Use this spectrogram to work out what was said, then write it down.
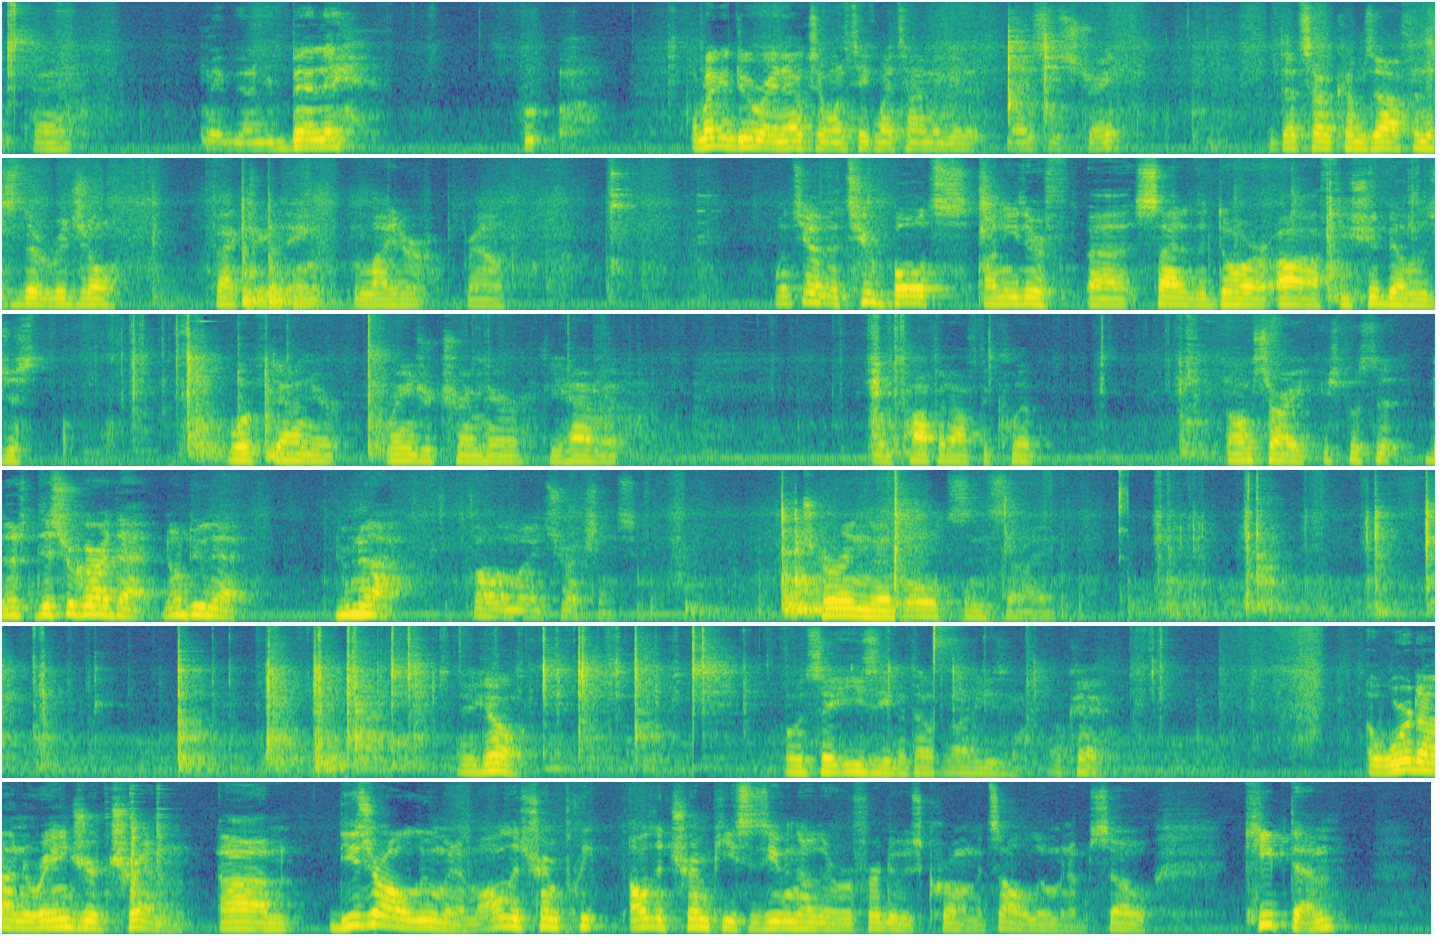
Okay. Maybe on your belly. I'm not gonna do it right now because I want to take my time and get it nice and straight. But that's how it comes off, and this is the original factory paint, lighter brown. Once you have the two bolts on either uh, side of the door off, you should be able to just work down your Ranger trim here if you have it, and pop it off the clip. Oh, I'm sorry. You're supposed to dis disregard that. Don't do that. Do not follow my instructions. Turn the bolts inside. There you go. I would say easy, but that was not easy. Okay. A word on Ranger trim. Um, these are all aluminum. All the trim, all the trim pieces, even though they're referred to as chrome, it's all aluminum. So keep them.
